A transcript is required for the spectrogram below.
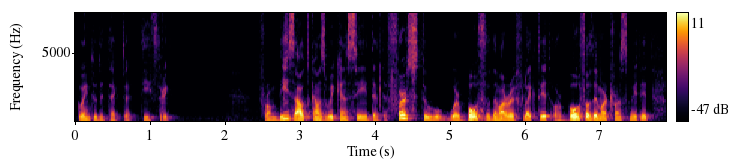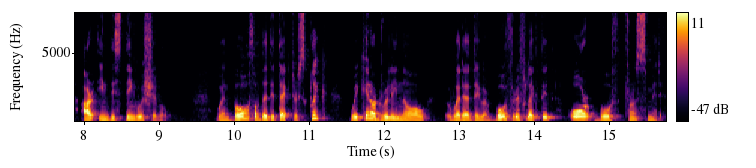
going to detector T3. From these outcomes, we can see that the first two, where both of them are reflected or both of them are transmitted, are indistinguishable. When both of the detectors click, we cannot really know whether they were both reflected or both transmitted.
